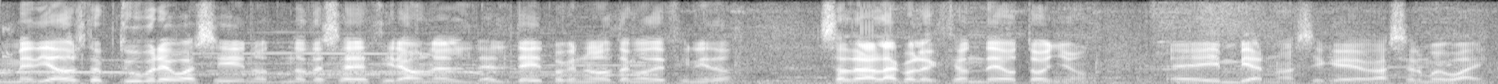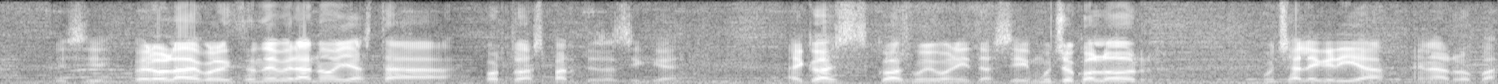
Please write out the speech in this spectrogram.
mediados de octubre o así, no, no te sé decir aún el, el date porque no lo tengo definido, saldrá la colección de otoño e invierno, así que va a ser muy guay. Sí, sí. Pero la colección de verano ya está por todas partes, así que hay cosas, cosas muy bonitas, sí. Mucho color, mucha alegría en la ropa.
